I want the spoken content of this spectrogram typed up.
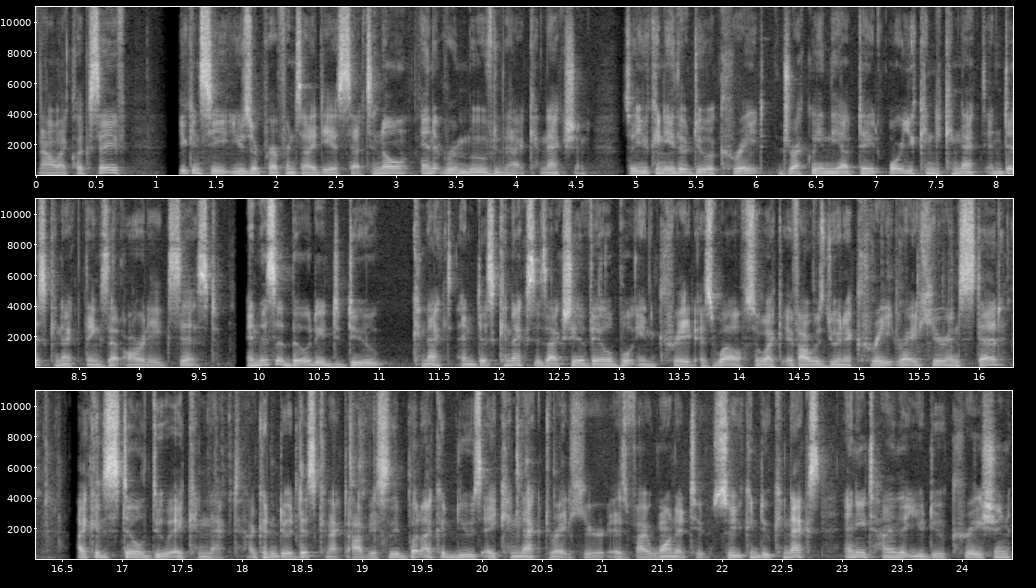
Now I click save, you can see user preference ID is set to null and it removed that connection. So you can either do a create directly in the update or you can connect and disconnect things that already exist. And this ability to do connect and disconnects is actually available in create as well. So like if I was doing a create right here instead, I could still do a connect. I couldn't do a disconnect obviously, but I could use a connect right here as if I wanted to. So you can do connects anytime that you do creation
